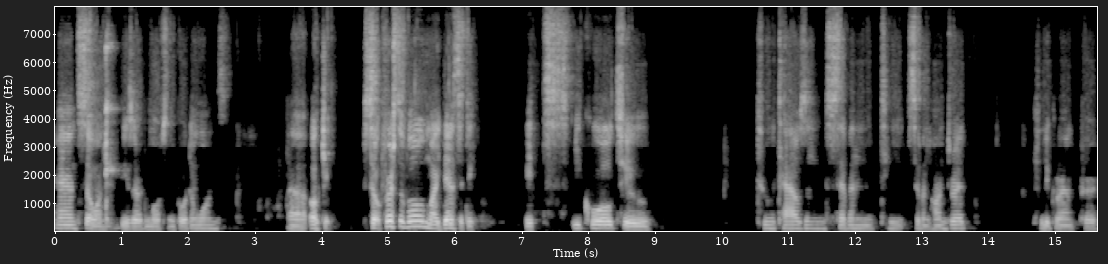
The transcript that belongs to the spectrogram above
and so on. These are the most important ones. Uh, okay, so first of all, my density. It's equal to 2,700 kilogram per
